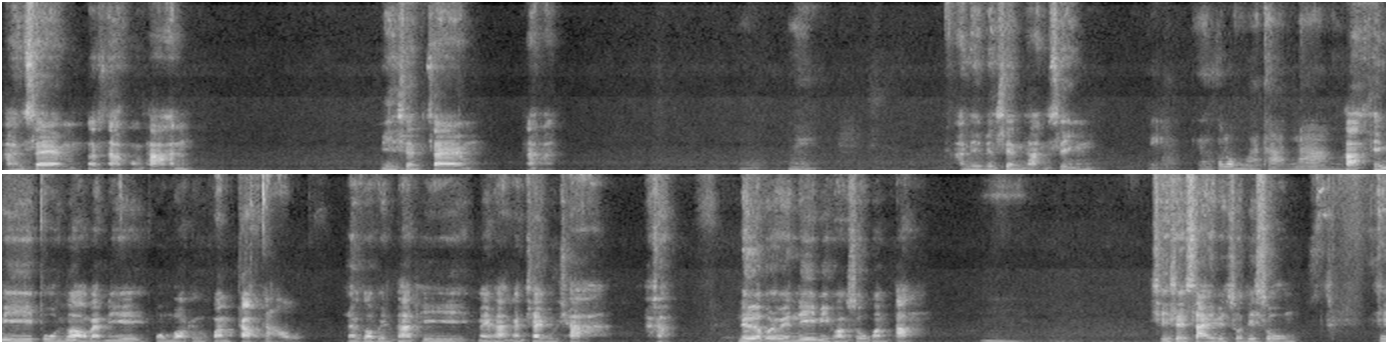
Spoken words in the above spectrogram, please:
ฐานแซมลักษณะของฐาน มีเส้นแซมนะฮะนี่อันนี้เป็นเส้นฐานสิงห์แล้วก็ลงมาฐานล่าง พระที่มีปูนงอกแบบนี้ผมบอกถึงความเก่าเก่า แล้วก็เป็นพระที่ไม่ผ่านการใช้บูชานะครับเนื้อบริเวณนี้มีความสูงความต่ำอืมสีใสๆเป็นส่วนที่สูง สี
